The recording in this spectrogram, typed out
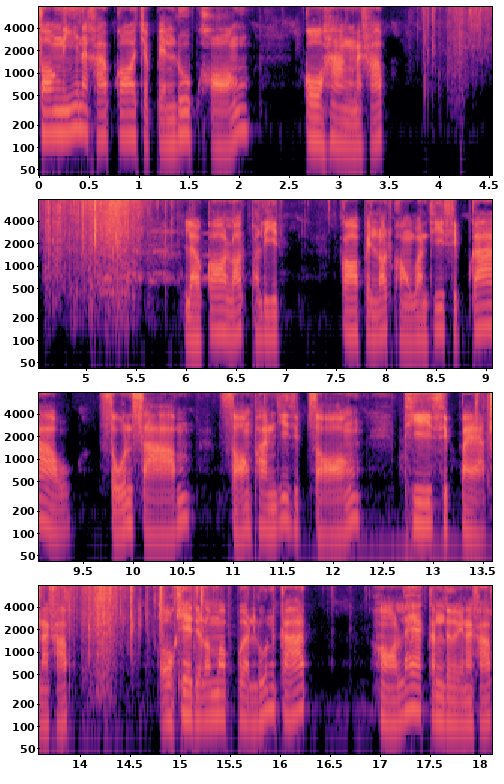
ซองนี้นะครับก็จะเป็นรูปของโกหังนะครับ แล้วก็ล็อตผลิตก็เป็นล็อตของวันที่ 19 03 2022 T18 นะครับ โอเค เดี๋ยวเรามาเปิดลุ้นการ์ดห่อแรกกันเลยนะครับ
